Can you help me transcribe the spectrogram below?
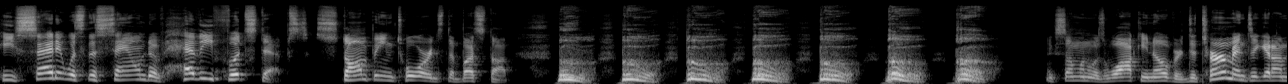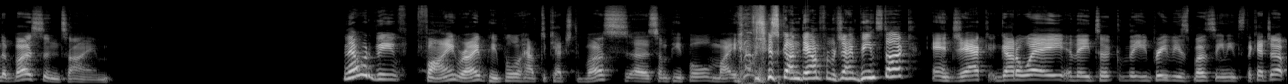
He said it was the sound of heavy footsteps stomping towards the bus stop. Boo, boo, boo, boo, boo, boo, boo. Like someone was walking over, determined to get on the bus in time. And that would be fine, right? People have to catch the bus. Uh, some people might have just gone down from a giant beanstalk, and Jack got away. They took the previous bus. He needs to catch up.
